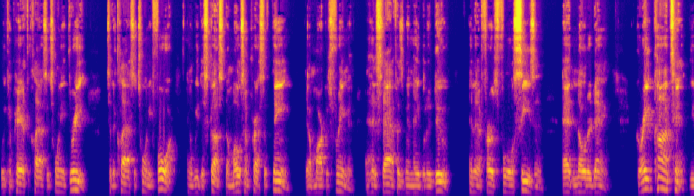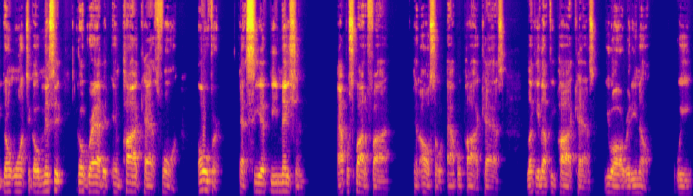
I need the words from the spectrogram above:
We compared the class of 23 to the class of 24, and we discussed the most impressive thing that Marcus Freeman and his staff has been able to do in their first full season at Notre Dame. Great content. You don't want to go miss it. Go grab it in podcast form over at CFB Nation, Apple, Spotify, and also Apple Podcasts, Lucky Lefty Podcast. You already know we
